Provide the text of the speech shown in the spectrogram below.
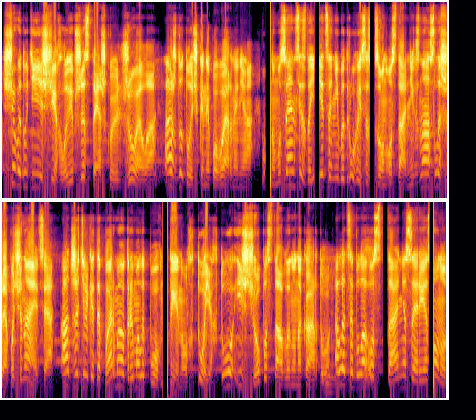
що ведуть її ще глибше стежкою Джоела, аж до точки неповернення. У певному сенсі здається, ніби другий сезон останніх з нас лише починається, адже тільки тепер ми отримали повну картину, хто є хто і що поставлено на карту. Але це була остання серія сезону,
